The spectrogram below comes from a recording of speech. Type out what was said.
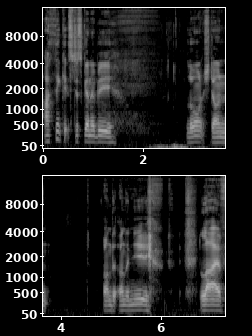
I think it's just going to be launched on on the on the new live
